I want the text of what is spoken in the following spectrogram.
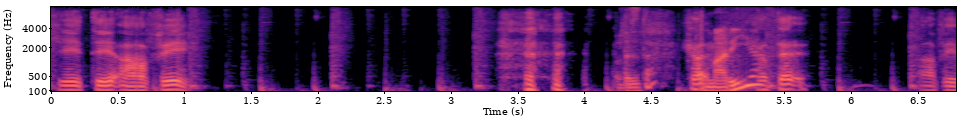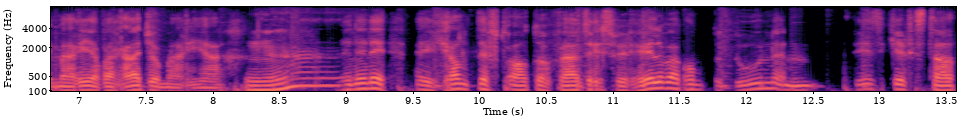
GTAV. Wat is dat? Ga, Maria? AV Maria van Radio Maria. Ja. Nee, nee, nee. Grand Theft Auto 5, er is weer heel wat om te doen. En deze keer staat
